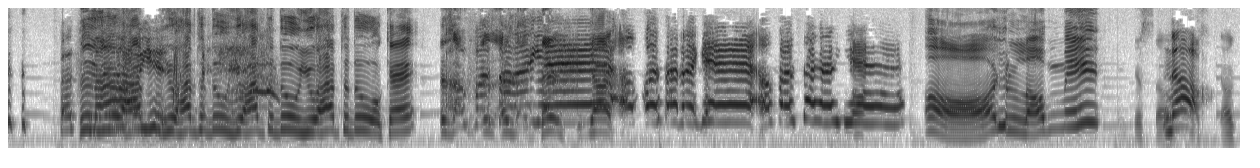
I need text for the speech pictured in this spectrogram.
That's This you not how have you. you have to do. You have to do. You have to do, okay? It's- Opa it's- it's- sarage! there- yeah. Opa sarage! Opa sarage! Oh, you love me? Thank you so No. much. Okay.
